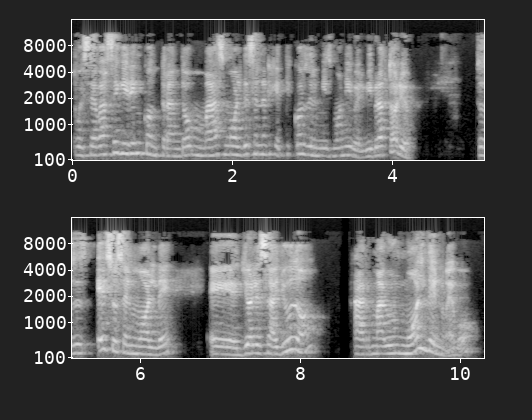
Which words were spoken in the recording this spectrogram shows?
pues se va a seguir encontrando más moldes energéticos del mismo nivel vibratorio. Entonces, eso es el molde. Eh, yo les ayudo a armar un molde nuevo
